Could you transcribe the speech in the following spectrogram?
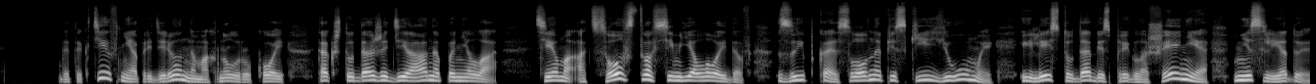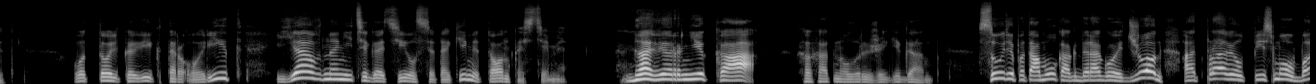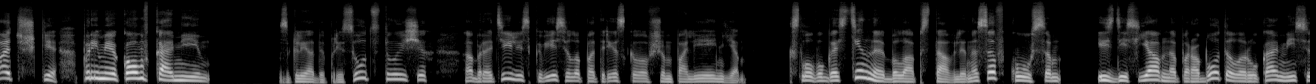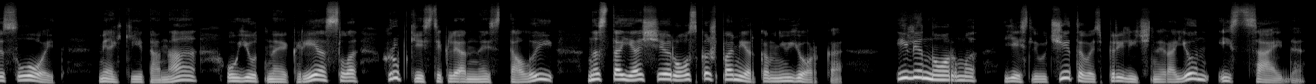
Детектив неопределенно махнул рукой, так что даже Диана поняла. Тема отцовства в семье Ллойдов зыбкая, словно пески Юмы, и лезть туда без приглашения не следует. Вот только Виктор Орит явно не тяготился такими тонкостями. «Наверняка!» — хохотнул рыжий гигант судя по тому, как дорогой Джон отправил письмо батюшке прямиком в камин. Взгляды присутствующих обратились к весело потрескавшим поленьям. К слову, гостиная была обставлена со вкусом, и здесь явно поработала рука миссис Ллойд. Мягкие тона, уютное кресло, хрупкие стеклянные столы, настоящая роскошь по меркам Нью-Йорка. Или норма, если учитывать приличный район Истсайда.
